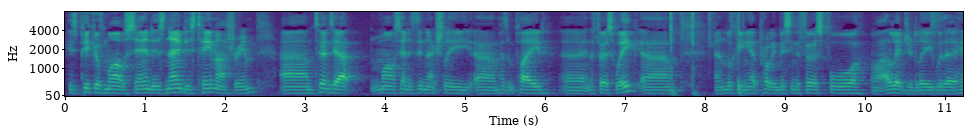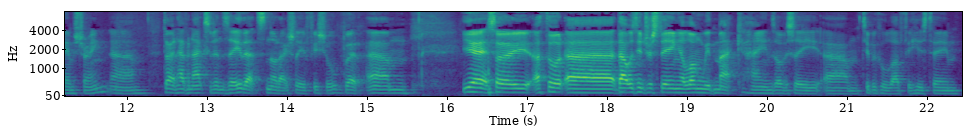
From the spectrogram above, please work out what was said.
his pick of Miles Sanders, named his team after him. Um, turns out Miles Sanders didn't actually um, hasn't played uh, in the first week. Um, and looking at probably missing the first four, well, allegedly with a hamstring. Um, don't have an accident, Z. That's not actually official, but um, yeah. So I thought uh, that was interesting, along with Mac Haynes, obviously um, typical love for his team.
